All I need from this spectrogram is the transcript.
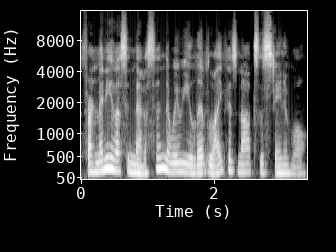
for many of us in medicine, the way we live life is not sustainable.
